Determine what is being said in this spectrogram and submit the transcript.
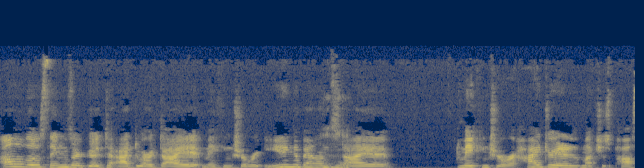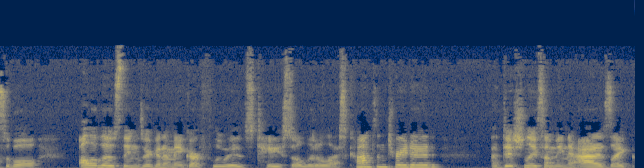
all of those things are good to add to our diet making sure we're eating a balanced Mhm. diet making sure we're hydrated as much as possible. All of those things are going to make our fluids taste a little less concentrated. Additionally, something to add is like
